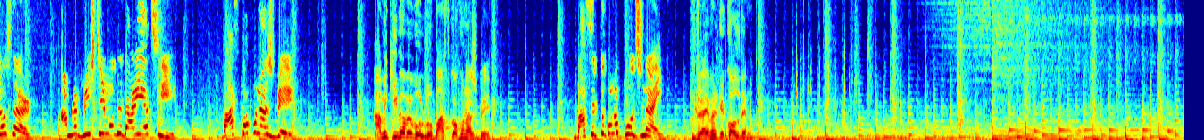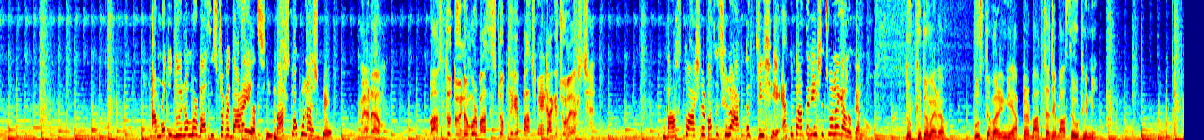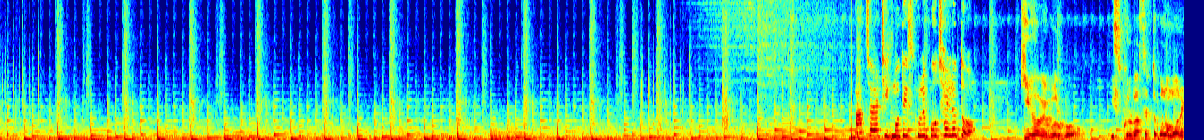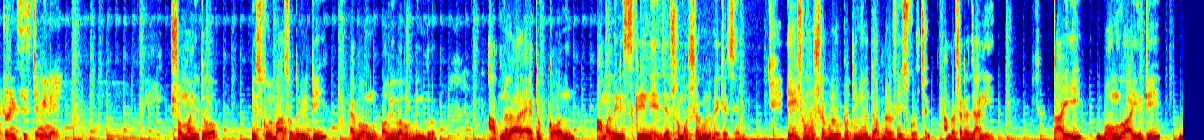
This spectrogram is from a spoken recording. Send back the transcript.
Hello sir আমরা বৃষ্টির মধ্যে দাঁড়িয়ে আছি। বাস কখন আসবে? আমি কীভাবে বলব বাস কখন আসবে? বাসের তো কোনো খোঁজ নাই। ড্রাইভারকে কল দেন। আমরা তো দুই নম্বর বাস স্টপে দাঁড়াই আছি। বাস কখন আসবে? ম্যাডাম বাস তো দুই নম্বর বাস স্টপ থেকে পাঁচ মিনিট আগে চলে আসছে। বাস তো আসার কথা ছিল আটটা ত্রিশে। এত তাড়াতাড়ি এসে চলে গেল কেন? দুঃখিত ম্যাডাম। বুঝতে পারিনি আপনার বাচ্চা যে বাসে উঠেনি। বাচ্চারা ঠিকমতো স্কুলে পৌঁছাইলো তো? কীভাবে বলব? স্কুল বাসের তো কোনো মনিটরিং সিস্টেমই নেই। সম্মানিত স্কুল বাস অথরিটি এবং অভিভাবকবৃন্দ। আপনারা এতক্ষণ আমাদের স্ক্রিনে যে সমস্যাগুলো দেখেছেন, এই সমস্যাগুলো প্রতিনিয়ত আপনারা ফেস করছেন, আমরা সেটা জানি। তাই বঙ্গ আইউটি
